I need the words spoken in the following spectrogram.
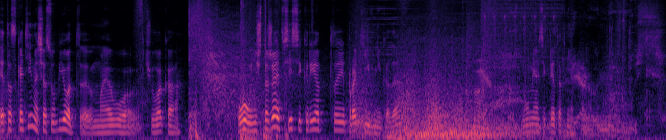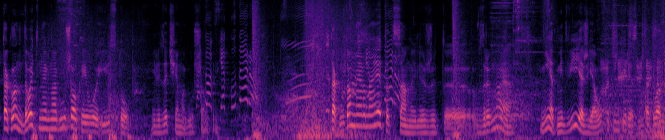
Эта скотина сейчас убьет э, моего чувака. О, уничтожает все секреты противника, да? Ну, у меня секретов нет. Так, ладно, давайте, наверное, оглушалка его или стоп. Или зачем оглушалкой? Так, ну там, наверное, этот самый лежит. Э, взрывная. Нет, медвежья. Вот как интересно. Так, ладно,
